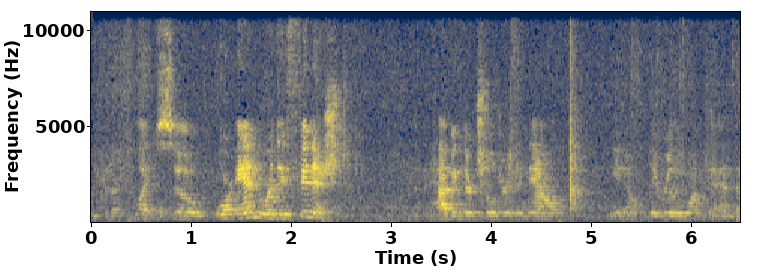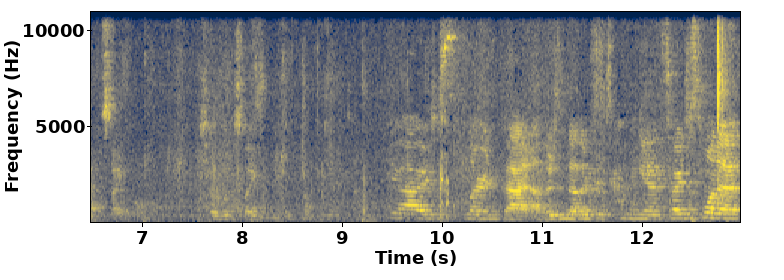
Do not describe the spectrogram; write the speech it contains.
reproductive life. So, or and or they finished having their children and now, you know, they really want to end that cycle. So it looks like. Yeah, I just learned that uh, there's another group coming in, so I just want to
